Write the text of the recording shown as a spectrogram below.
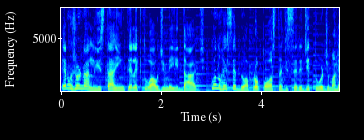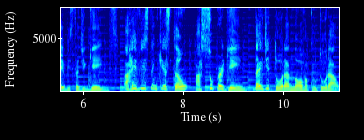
era um jornalista e intelectual de meia idade, quando recebeu a proposta de ser editor de uma revista de games. A revista em questão, a Super Game, da editora Nova Cultural,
